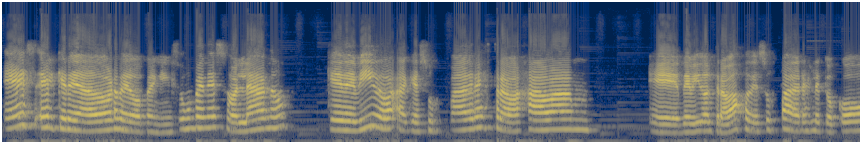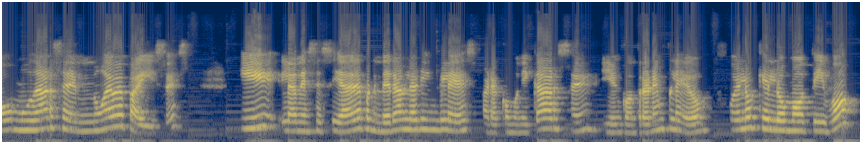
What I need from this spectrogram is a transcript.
es el creador de OpenX, un venezolano que debido a que sus padres trabajaban, eh, debido al trabajo de sus padres, le tocó mudarse en nueve países y la necesidad de aprender a hablar inglés para comunicarse y encontrar empleo fue lo que lo motivó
